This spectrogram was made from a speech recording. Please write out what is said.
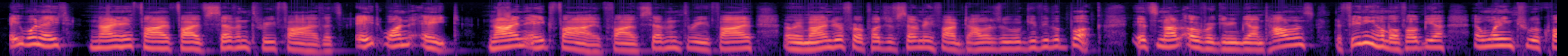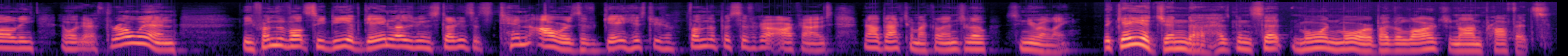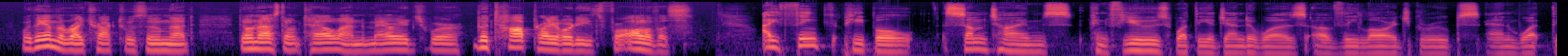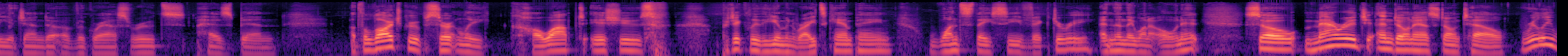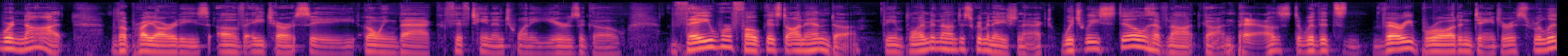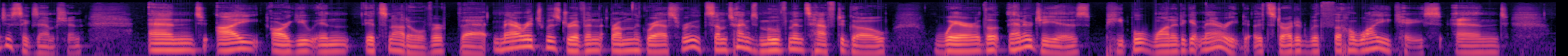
818 985 5735. That's 818 985 5735. A reminder for a pledge of $75, we will give you the book. It's Not Over Getting Beyond Tolerance, Defeating Homophobia, and Winning True Equality. And we're going to throw in the From the Vault CD of Gay and Lesbian Studies. It's 10 hours of gay history from the Pacifica archives. Now back to Michelangelo Signorile. The gay agenda has been set more and more by the large nonprofits. Were they on the right track to assume that don't Ask, Don't Tell, and marriage were the top priorities for all of us. I think people sometimes confuse what the agenda was of the large groups and what the agenda of the grassroots has been. Uh, the large groups certainly co opt issues, particularly the Human Rights Campaign, once they see victory and then they want to own it. So, marriage and Don't Ask, Don't Tell really were not the priorities of HRC going back 15 and 20 years ago. They were focused on ENDA, the Employment Non Discrimination Act, which we still have not gotten passed, with its very broad and dangerous religious exemption. And I argue in It's Not Over that marriage was driven from the grassroots. Sometimes movements have to go where the energy is. People wanted to get married. It started with the Hawaii case, and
